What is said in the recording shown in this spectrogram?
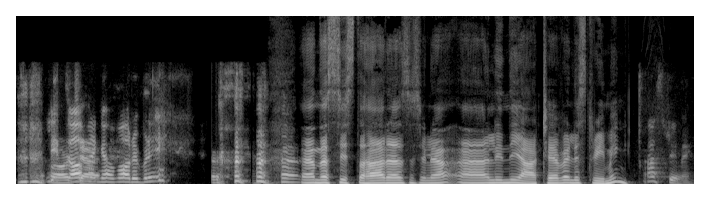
Litt okay. avhengig av hva det blir. Eh, nest siste her, eh, Cecilie. Eh, lineær-TV eller streaming? Ja, streaming.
